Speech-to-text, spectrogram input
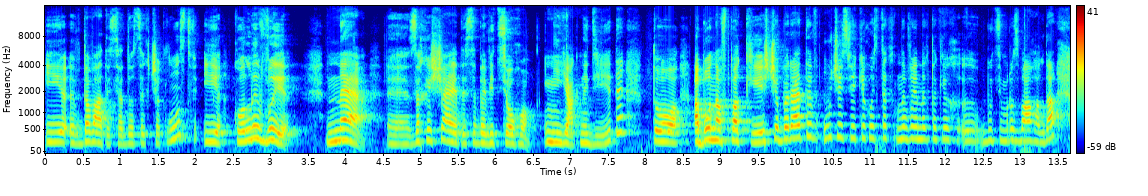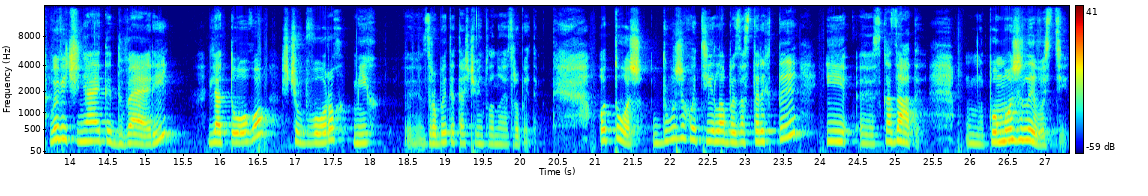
і вдаватися до цих чаклунств. І коли ви не е, захищаєте себе від цього і ніяк не дієте, то або навпаки, ще берете участь в якихось так невинних таких е, буцім розвагах, да? ви відчиняєте двері для того, щоб ворог міг е, зробити те, що він планує зробити. Отож, дуже хотіла би застерегти і сказати по можливості.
